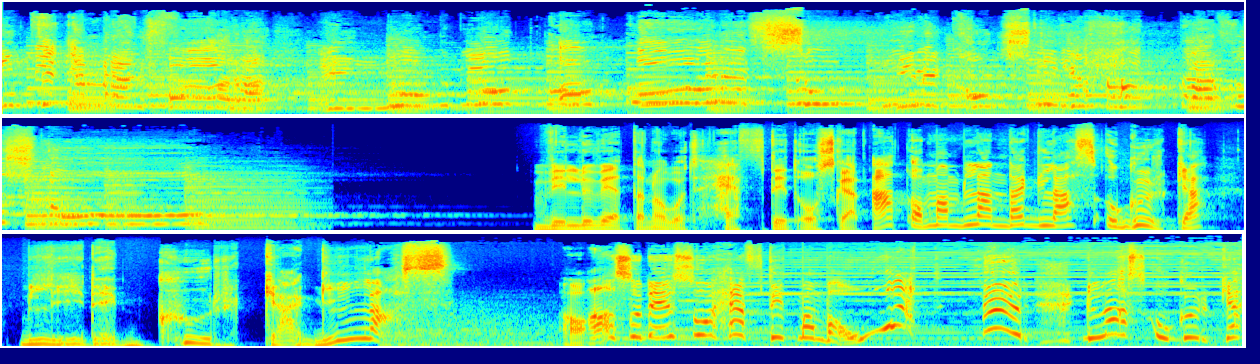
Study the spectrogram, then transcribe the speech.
inte en brandfara. En gång blott om året så blir det konstiga hattar får stå. Vill du veta något häftigt, Oskar? Att om man blandar glass och gurka blir det gurkaglass. Ja, alltså det är så häftigt. Man bara what? Hur? Glass och gurka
